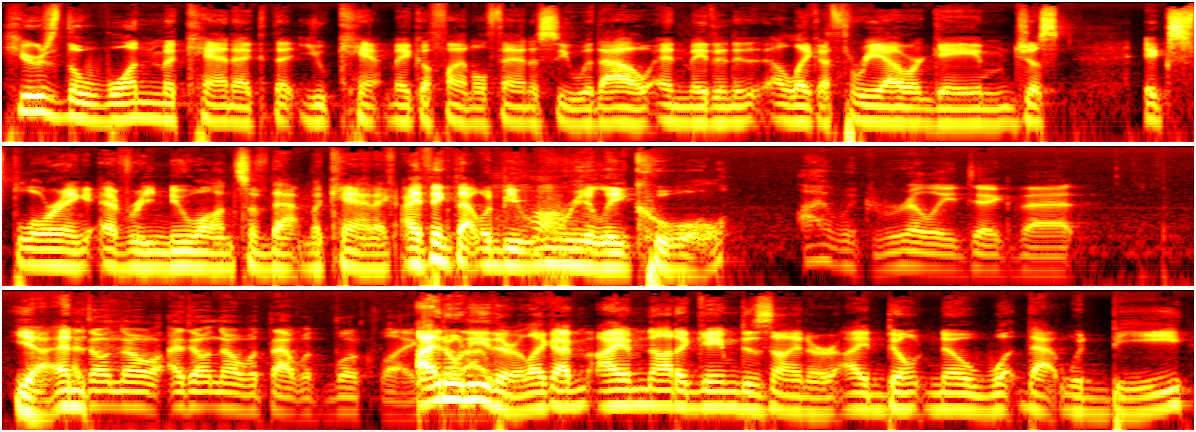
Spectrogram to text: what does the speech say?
here's the one mechanic that you can't make a final fantasy without and made it like a 3 hour game just exploring every nuance of that mechanic i think that would be really cool I would really dig that. Yeah, and I don't know. I don't know what that would look like. I don't either. Like I'm I am not a game designer. I don't know what that would be,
